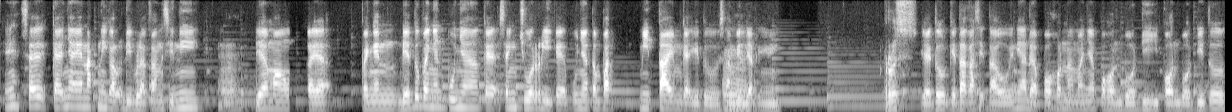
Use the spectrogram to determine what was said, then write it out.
eh saya kayaknya enak nih kalau di belakang sini Heeh. dia mau kayak pengen dia tuh pengen punya kayak sanctuary kayak punya tempat me time kayak gitu sambil Hmm. lihat ini terus yaitu kita kasih tahu ini ada pohon namanya pohon bodi pohon bodi itu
